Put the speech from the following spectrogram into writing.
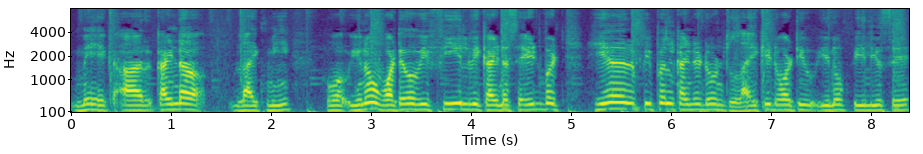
make are kind of like me. You know, whatever we feel, we kind of say it, but here people kind of don't like it. What you you know feel, you say.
